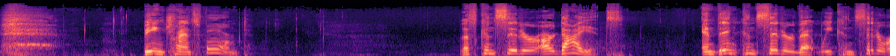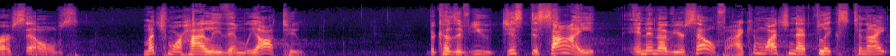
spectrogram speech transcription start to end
being transformed? Let's consider our diets and then consider that we consider ourselves much more highly than we ought to. Because if you just decide in and of yourself, I can watch Netflix tonight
